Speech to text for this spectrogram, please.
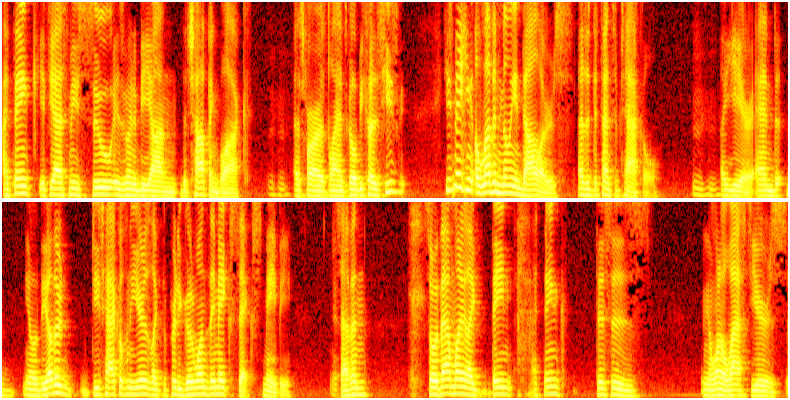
I think, if you ask me, Suh is going to be on the chopping block mm-hmm. as far as Lions go because he's he's making eleven million dollars as a defensive tackle. Mm-hmm. a year, and you know the other D tackles in the years, like the pretty good ones, they make six, maybe Yeah. seven. So with that money, like they, I think this is, you know, one of the last years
